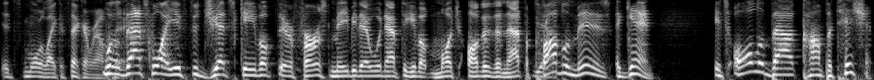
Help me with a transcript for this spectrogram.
it's more like a second round. Well, pick. that's why if the Jets gave up their first, maybe they wouldn't have to give up much other than that. The problem is, again, it's all about competition.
